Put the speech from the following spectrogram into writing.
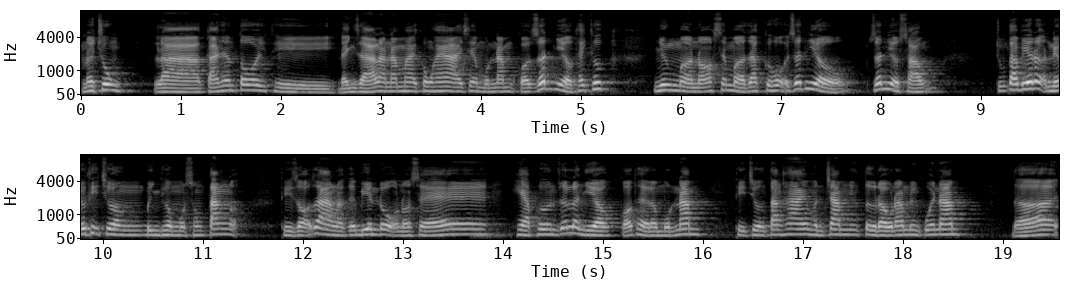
Nói chung là cá nhân tôi thì đánh giá là năm 2022 sẽ một năm có rất nhiều thách thức nhưng mà nó sẽ mở ra cơ hội rất nhiều rất nhiều sóng. Chúng ta biết đó, nếu thị trường bình thường một sóng tăng thì rõ ràng là cái biên độ nó sẽ hẹp hơn rất là nhiều, có thể là một năm thị trường tăng 2% nhưng từ đầu năm đến cuối năm. Đấy,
